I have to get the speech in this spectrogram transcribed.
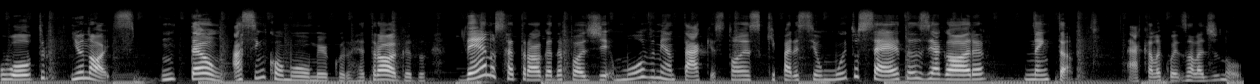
o outro e o nós. Então, assim como o Mercúrio retrógrado, Vênus retrógrada pode movimentar questões que pareciam muito certas e agora nem tanto. É aquela coisa lá de novo.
